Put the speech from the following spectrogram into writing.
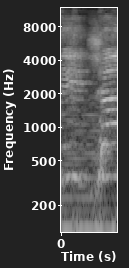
the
